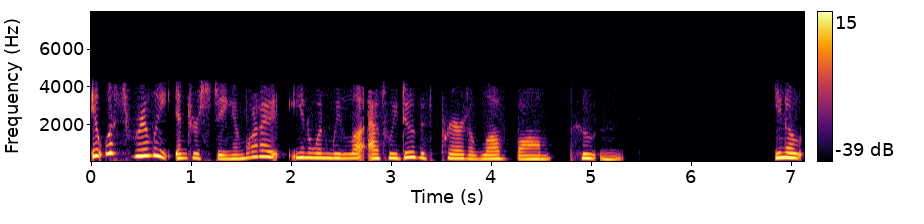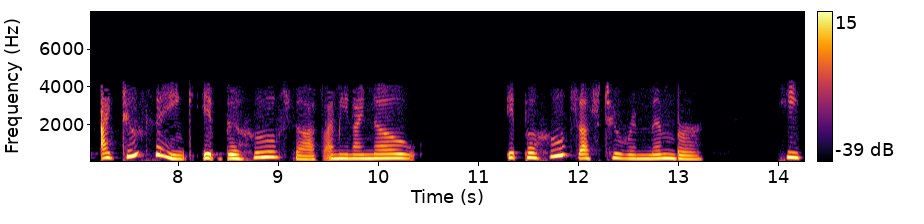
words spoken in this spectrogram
it was really interesting. And what I, you know, when we lo- as we do this prayer to love bomb Putin, you know, I do think it behooves us. I mean, I know it behooves us to remember he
